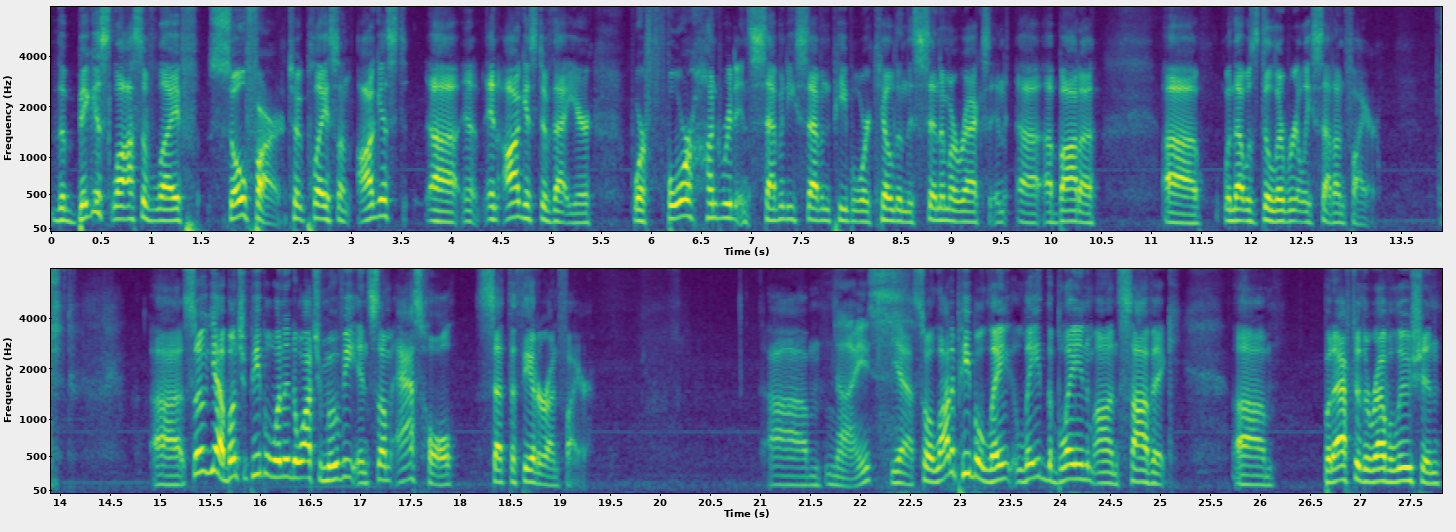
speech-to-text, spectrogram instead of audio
The biggest loss of life so far took place on August uh, in August of that year, where 477 people were killed in the Cinema Rex in uh, Abada uh, when that was deliberately set on fire. Uh, so yeah, a bunch of people went in to watch a movie, and some asshole set the theater on fire. Nice. Yeah, so a lot of people lay, laid the blame on SAVAK, um, but after the revolution,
